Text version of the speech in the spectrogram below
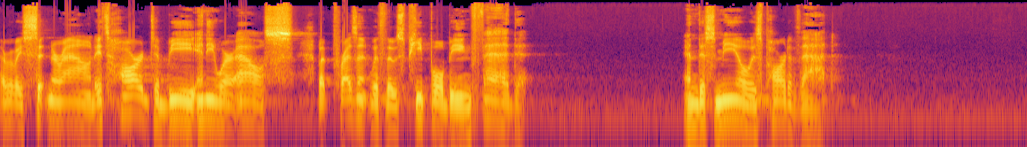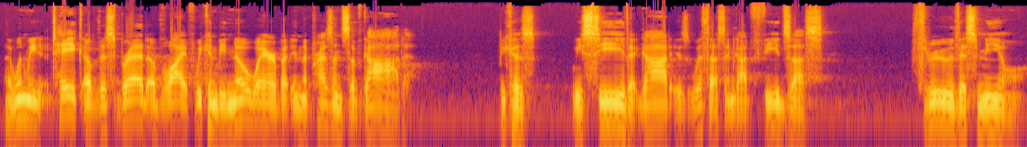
everybody's sitting around, it's hard to be anywhere else but present with those people being fed. And this meal is part of that. That when we take of this bread of life, we can be nowhere but in the presence of God because we see that God is with us and God feeds us through this meal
